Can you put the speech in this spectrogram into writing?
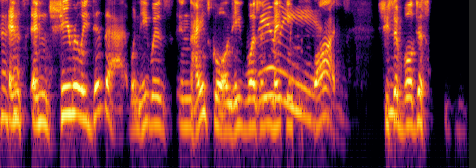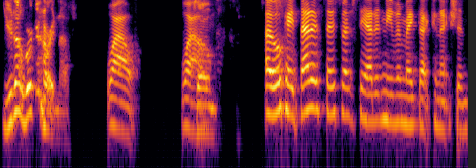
and and she really did that when he was in high school and he wasn't really? making quads. She said, Well, just you're not working hard enough. Wow. Wow. So Oh, okay. That is so special. See, I didn't even make that connection.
